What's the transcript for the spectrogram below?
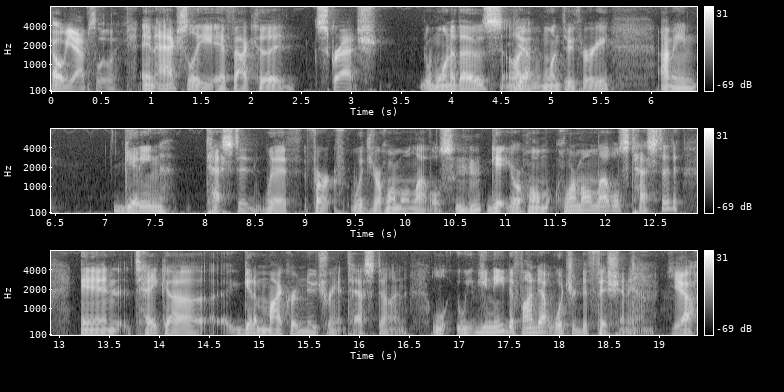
Oh yeah, absolutely. And actually, if I could scratch one of those, like Yeah. one through three, I mean, getting tested with for with your hormone levels. Mm-hmm. Get your horm- hormone levels tested, and take a get a micronutrient test done. You need to find out what you're deficient in. Yeah.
